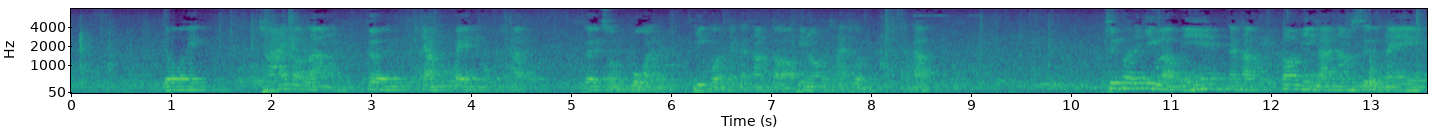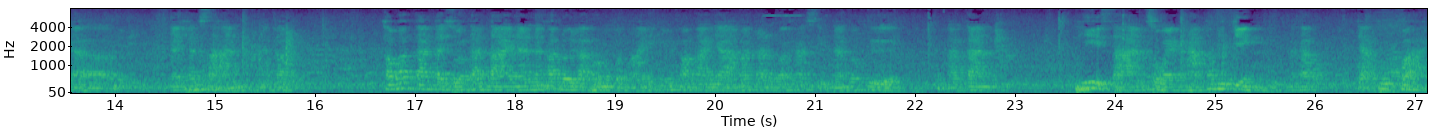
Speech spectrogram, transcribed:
ำโดยใช้กำลังเกินจำเป็นนะครับ เกินสมควรที่ควรจะกระทำต่อพี่น้องประชาชนนะครับ ซึ่งข้อเท็จจริงเหล่านี้นะครับ ก็มีการนำสืบในในชั้นศาลนะครับคำว่าการไต่สวนการตายนั้นนะครับ โดยหลักประมวลกฎหมายที่มีความอาญามาตรา150 นั้นก็คือการที่ศาลแสวงหาข้อเท็จจริงนะครับ จากทุกฝ่าย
